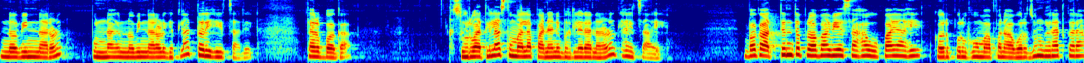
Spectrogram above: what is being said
नवीन नारळ पुन्हा नवीन नारळ घेतला तरीही चालेल. तर बघा सुरुवातीलाच तुम्हाला पाण्याने भरलेला नारळ घ्यायचा आहे. बघा अत्यंत प्रभावी असा हा उपाय आहे. कर्पूर होम आपण आवर्जून घरात करा.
